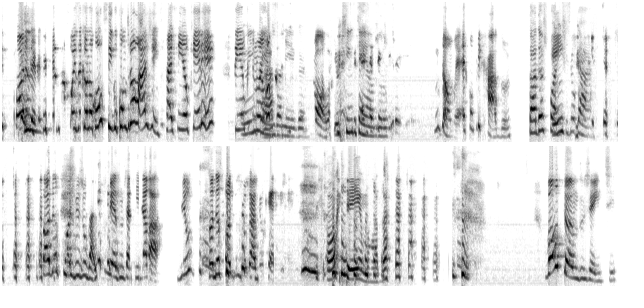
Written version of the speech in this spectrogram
spoiler é uma coisa que eu não consigo controlar, gente. Sai sem eu querer. Sem eu, eu entendo, não é uma amiga. Eu te entendo. Então, é complicado. Só Deus pode te julgar. Só Deus pode me julgar. Isso mesmo, Jaquília lá. Viu? Só Deus pode me julgar, viu, Kelly? ok, amada. Voltando, gente.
